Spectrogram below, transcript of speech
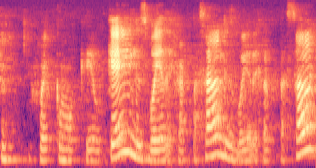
fue como que, ok, les voy a dejar pasar, les voy a dejar pasar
